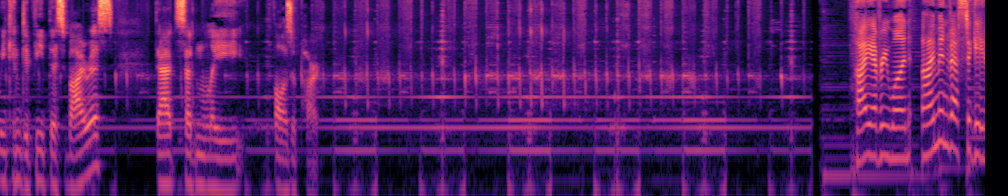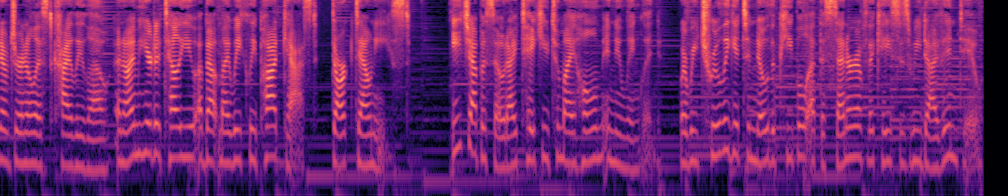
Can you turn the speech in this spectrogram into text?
we can defeat this virus, that suddenly falls apart. Hi, everyone. I'm investigative journalist Kylie Low, and I'm here to tell you about my weekly podcast, Dark Down East. Each episode, I take you to my home in New England where we truly get to know the people at the center of the cases we dive into.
